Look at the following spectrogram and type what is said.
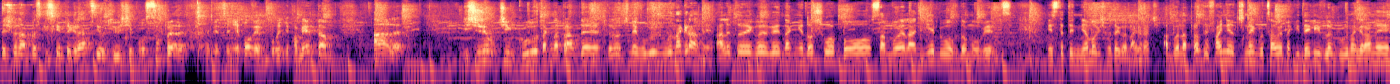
byliśmy na Beskidzkiej integracji, oczywiście było super, więcej nie powiem, bo nie pamiętam, ale w dzisiejszym odcinku tak naprawdę ten odcinek w ogóle już był nagrany, ale do jego jednak nie doszło, bo Samuela nie było w domu, więc niestety nie mogliśmy tego nagrać. A był naprawdę fajny odcinek, bo cały taki daily vlog był nagrany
